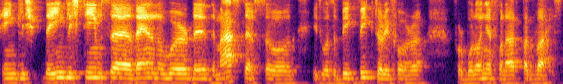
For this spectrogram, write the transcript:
the English the English teams then were the, the masters. So it was a big victory for for Bologna for Arpad Weisz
